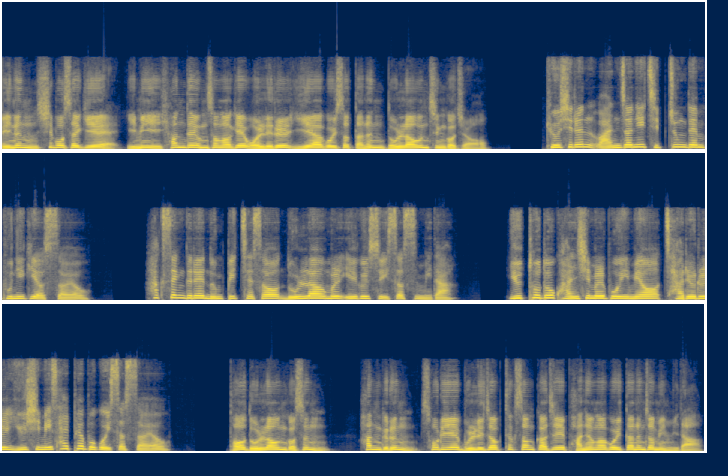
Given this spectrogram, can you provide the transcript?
이는 15세기에 이미 현대 음성학의 원리를 이해하고 있었다는 놀라운 증거죠. 교실은 완전히 집중된 분위기였어요. 학생들의 눈빛에서 놀라움을 읽을 수 있었습니다. 유토도 관심을 보이며 자료를 유심히 살펴보고 있었어요. 더 놀라운 것은 한글은 소리의 물리적 특성까지 반영하고 있다는 점입니다.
